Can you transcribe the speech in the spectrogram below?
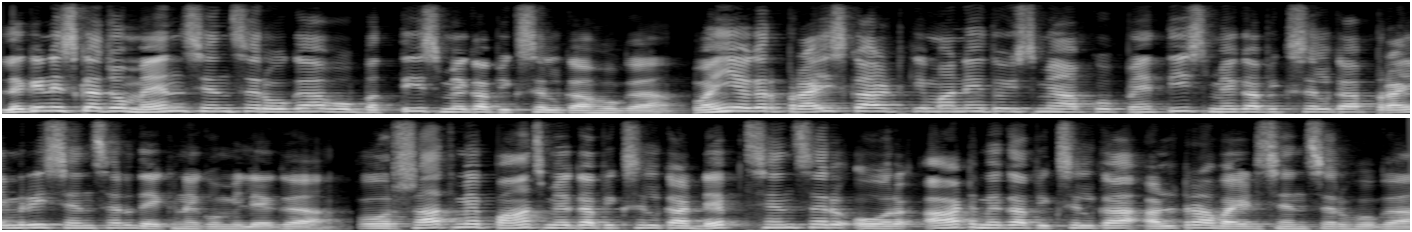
लेकिन इसका जो मेन सेंसर होगा वो 32 मेगापिक्सल का होगा। वहीं अगर प्राइस कार्ड की माने तो इसमें आपको 35 मेगापिक्सल का प्राइमरी सेंसर देखने को मिलेगा। और साथ में 5 मेगापिक्सल का डेप्थ सेंसर और 8 मेगापिक्सल का अल्ट्रा वाइड सेंसर होगा।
